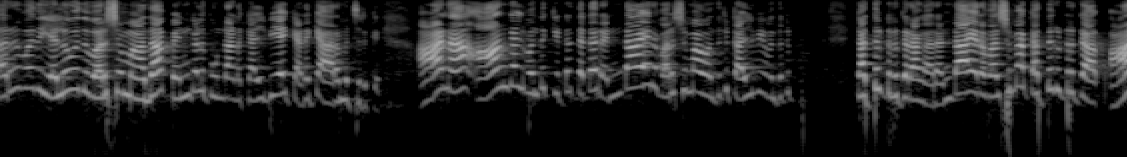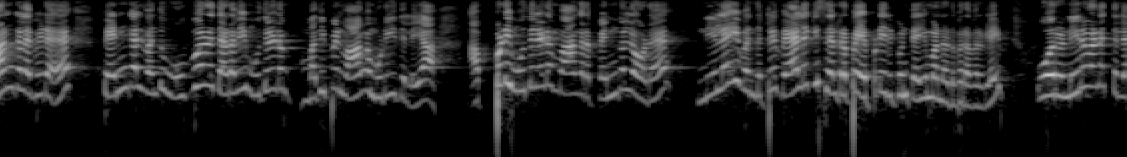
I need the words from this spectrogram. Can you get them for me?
அறுபது எழுபது வருஷமா தான் பெண்களுக்கு உண்டான கல்வியே கிடைக்க ஆரம்பிச்சிருக்கு. ஆனா ஆண்கள் வந்து கிட்டத்தட்ட ரெண்டாயிரம் வருஷமா வந்துட்டு கல்வி வந்துட்டு கத்துக்கிட்டு இருக்கிறாங்க ரெண்டாயிரம் வருஷமா கத்துக்கிட்டு இருக்க ஆண்களை விட பெண்கள் வந்து ஒவ்வொரு தடவையும் முதலிடம் மதிப்பெண் வாங்க முடியுது இல்லையா அப்படி முதலிடம் வாங்குற பெண்களோட நிலை வந்துட்டு வேலைக்கு செல்றப்ப எப்படி இருக்குன்னு தெரியுமா நடுவர் அவர்களே? ஒரு நிறுவனத்துல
